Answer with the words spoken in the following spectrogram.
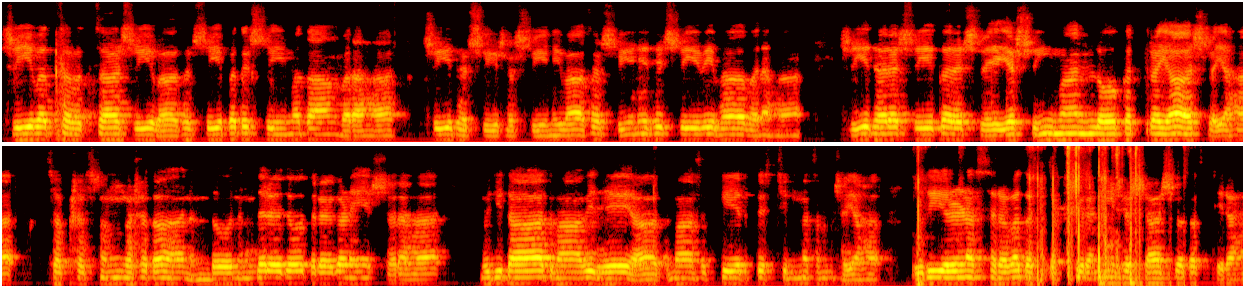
श्रीवत्सवत्सा श्रीवास श्रीपतिः श्रीमतां वरः श्रीधर श्रीश श्रीनिवास श्रीनिधि श्रीविभावनः श्रीधर श्रीकर श्रेय श्रीमान् लोकत्रयाश्रयः। सक्षस्वङ्गशतानन्दो नन्दरजोतरगणेश्वरः विजितात्मा विधेयात्मा सत्कीर्तिश्चिन्न संशयः उदीर्णः सर्वतश्चक्षुरनीशः शाश्वतस्थिरः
